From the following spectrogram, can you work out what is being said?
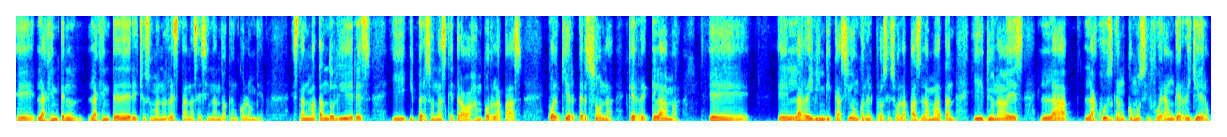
Eh, la, gente, la gente de derechos humanos la están asesinando acá en Colombia. Están matando líderes y, personas que trabajan por la paz. Cualquier persona que reclama eh, eh, la reivindicación con el proceso a la paz la matan y de una vez la, la juzgan como si fuera un guerrillero.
